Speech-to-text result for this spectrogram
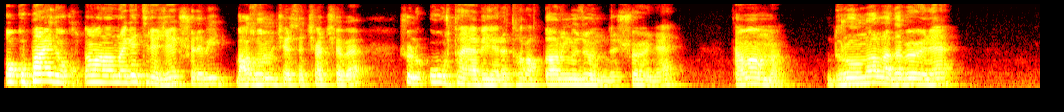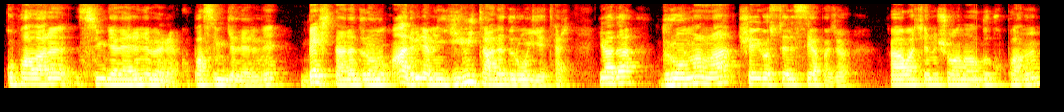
O kupayı da o kutlamalarına getirecek. Şöyle bir bazonun içerisine çerçeve. Şöyle ortaya bir yere taraftarın gözü önünde şöyle. Tamam mı? Dronlarla da böyle kupaları simgelerini böyle kupa simgelerini 5 tane drone hadi bilemedim 20 tane drone yeter. Ya da dronlarla şey gösterisi yapacak. Fenerbahçe'nin şu an aldığı kupanın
